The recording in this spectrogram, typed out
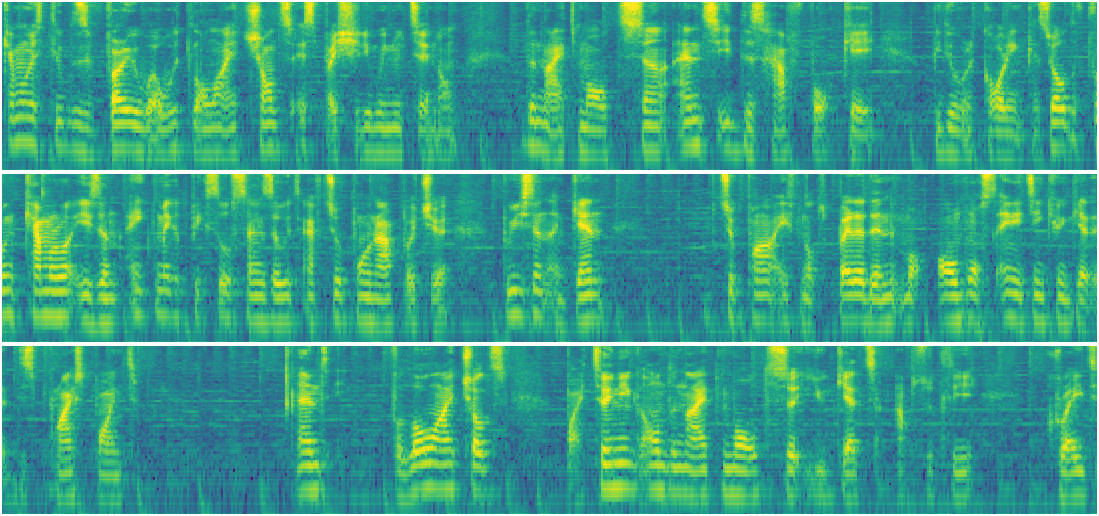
camera still does very well with low light shots especially when you turn on the night mode uh, and it does have 4k video recording as well. The front camera is an 8 megapixel sensor with f2.0 aperture, present again to par if not better than almost anything you can get at this price point. and for low light shots by turning on the night mode so uh, you get absolutely great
